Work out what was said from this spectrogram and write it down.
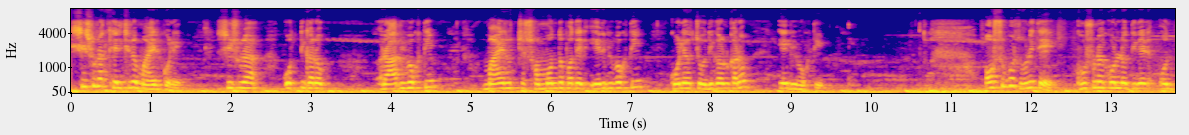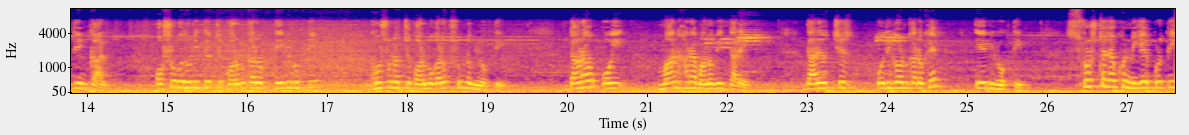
শিশুরা খেলছিল মায়ের কোলে। শিশুরা কর্তিকারক রা বিভক্তি, মায়ের হচ্ছে সম্বন্ধ পদের এর বিভক্তি, কোলে হচ্ছে অধিকরণকারক এ বিভক্তি। অশুভ ধ্বনিতে ঘোষণা করল দিনের অন্তিম কাল। অশুভ ধ্বনিতে হচ্ছে কর্মকারক তে বিভক্তি, ঘোষণা হচ্ছে কর্মকারক শূন্য বিভক্তি। দাঁড়াও ওই মানহারা মানবীর দ্বারে। দ্বারে হচ্ছে অধিকরণকারকের এ বিভক্তি। স্রষ্টা যখন নিজের প্রতি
